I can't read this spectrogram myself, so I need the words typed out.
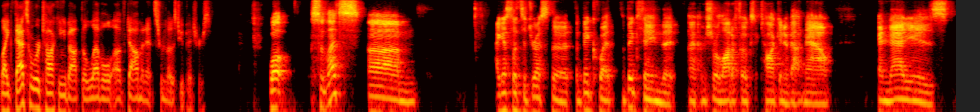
Like that's what we're talking about the level of dominance from those two pitchers. Well, so let's um I guess let's address the the big que- the big thing that I'm sure a lot of folks are talking about now, and that is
